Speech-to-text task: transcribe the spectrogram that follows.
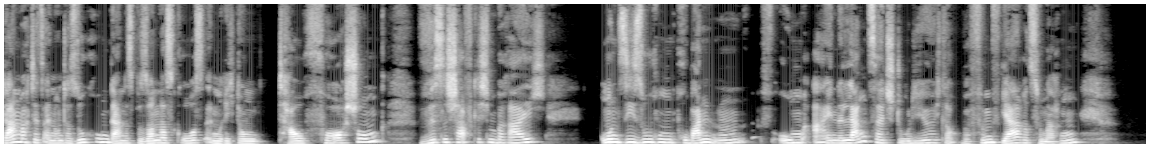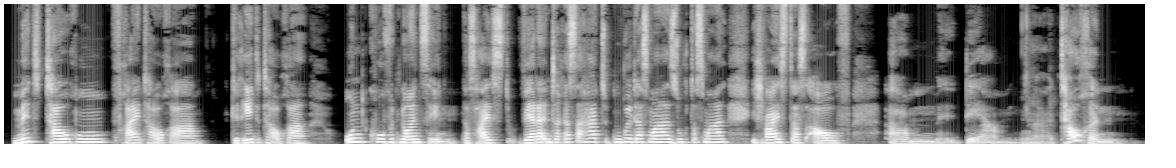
Dan macht jetzt eine Untersuchung. Dan ist besonders groß in Richtung Tauchforschung, wissenschaftlichen Bereich. Und sie suchen Probanden, um eine Langzeitstudie, ich glaube über fünf Jahre zu machen, mit Tauchen, Freitaucher, Gerätetaucher und Covid-19. Das heißt, wer da Interesse hat, googelt das mal, sucht das mal. Ich weiß, dass auf ähm, der äh, Tauchen,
